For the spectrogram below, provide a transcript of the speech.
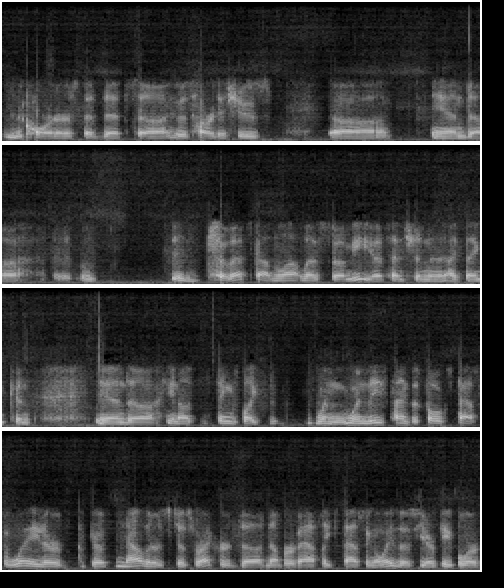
the coroner said that uh, it was heart issues, uh, and uh, so that's gotten a lot less uh, media attention, I think, and and uh, you know things like when when these kinds of folks pass away, there now there's just record uh, number of athletes passing away this year. People are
